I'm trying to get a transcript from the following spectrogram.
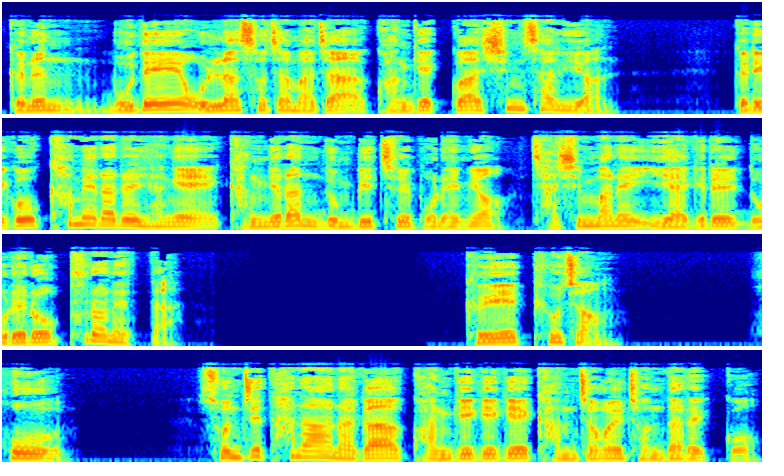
그는 무대에 올라서자마자 관객과 심사위원, 그리고 카메라를 향해 강렬한 눈빛을 보내며 자신만의 이야기를 노래로 풀어냈다. 그의 표정, 호흡, 손짓 하나하나가 관객에게 감정을 전달했고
